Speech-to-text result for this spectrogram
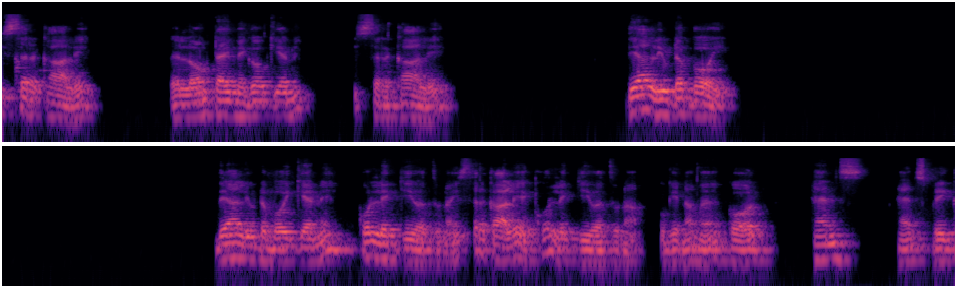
ඉස්සර කාලේ a long time ago කියන්නේ ඉස්සර කාලේ there lived a boy there lived a boy කියන්නේ කොල්ලෙක් ජීවත් වුණා. ඉස්සර කාලේ කොල්ලෙක් ජීවත් වුණා. උගේ නම called Hans Hans Brink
